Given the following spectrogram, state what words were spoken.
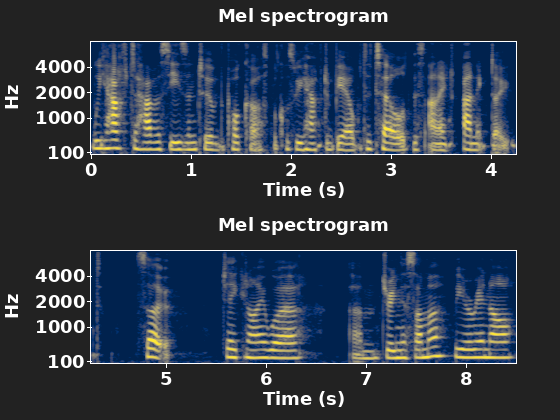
we have to have a season two of the podcast because we have to be able to tell this anec- anecdote." So, Jake and I were um, during the summer. We were in our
